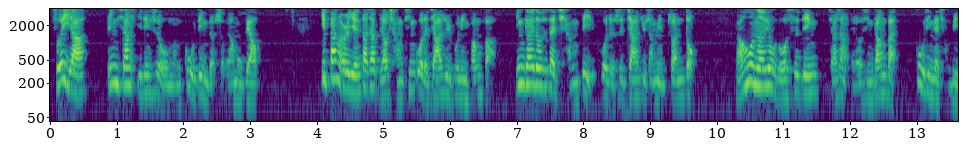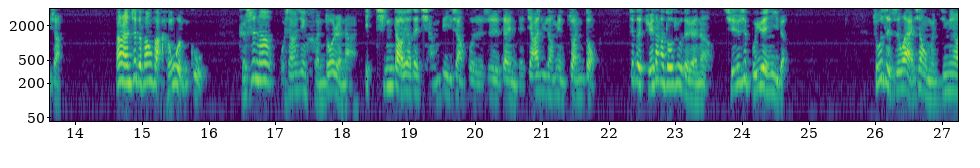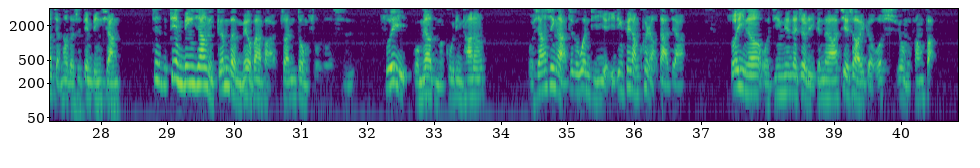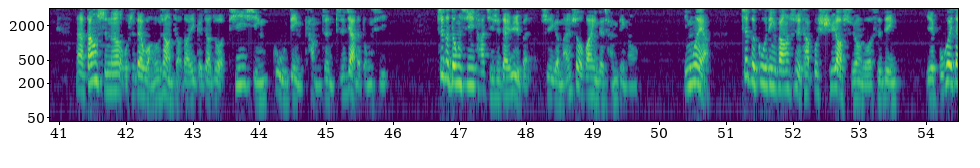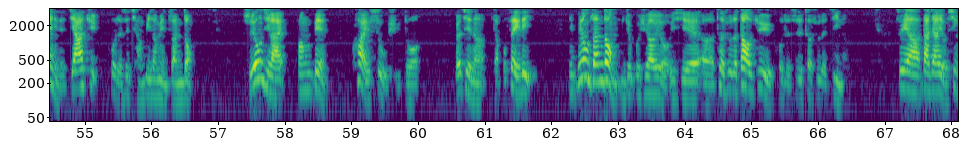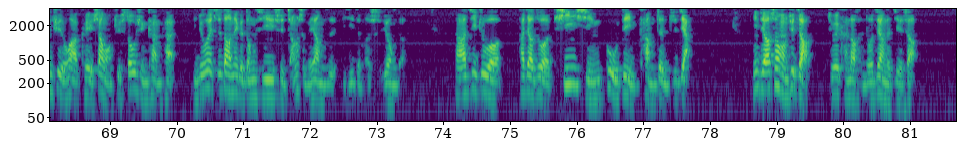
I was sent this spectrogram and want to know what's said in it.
所以啊，冰箱一定是我们固定的首要目标。一般而言，大家比较常听过的家具固定方法，应该都是在墙壁或者是家具上面钻洞，然后呢，用螺丝钉加上 L 型钢板固定在墙壁上。当然，这个方法很稳固，可是呢，我相信很多人啊，一听到要在墙壁上或者是在你的家具上面钻洞，这个绝大多数的人呢，其实是不愿意的。除此之外，像我们今天要讲到的是电冰箱，这个电冰箱你根本没有办法钻洞锁螺丝，所以我们要怎么固定它呢？我相信啊，这个问题也一定非常困扰大家，所以呢，我今天在这里跟大家介绍一个我使用的方法。那当时呢，我是在网络上找到一个叫做梯形固定抗震支架的东西。这个东西它其实在日本是一个蛮受欢迎的产品哦。因为啊，这个固定方式它不需要使用螺丝钉，也不会在你的家具或者是墙壁上面钻洞，使用起来方便快速许多，而且呢比较不费力。你不用钻洞，你就不需要有一些呃特殊的道具或者是特殊的技能。所以啊，大家有兴趣的话，可以上网去搜寻看看。你就会知道那个东西是长什么样子，以及怎么使用的。大家记住哦，它叫做梯形固定抗震支架。你只要上网去找，就会看到很多这样的介绍。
